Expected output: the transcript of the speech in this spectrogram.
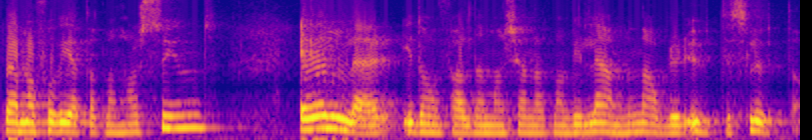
där man får veta att man har synd, eller i de fall där man känner att man vill lämna och blir utesluten.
